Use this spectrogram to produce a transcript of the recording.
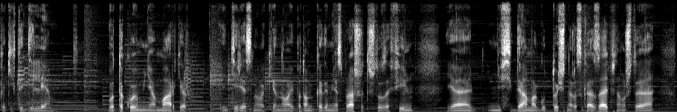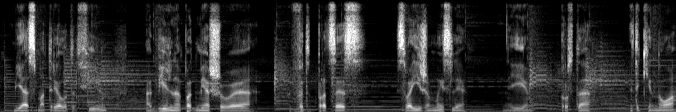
каких-то дилемм. Вот такой у меня маркер интересного кино. И потом, когда меня спрашивают, что за фильм, я не всегда могу точно рассказать, потому что я смотрел этот фильм, обильно подмешивая в этот процесс свои же мысли. И просто это кино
